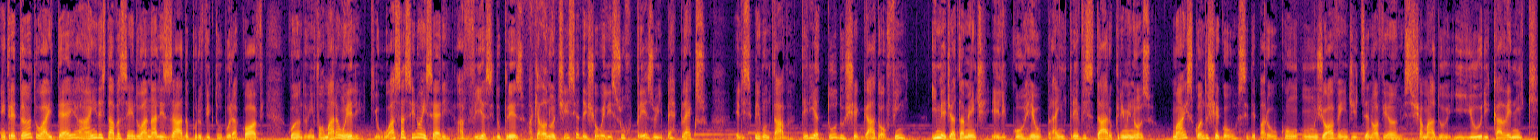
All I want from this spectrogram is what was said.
Entretanto, a ideia ainda estava sendo analisada por Viktor Burakov quando informaram ele que o assassino em série havia sido preso. Aquela notícia deixou ele surpreso e perplexo. Ele se perguntava: teria tudo chegado ao fim? Imediatamente, ele correu para entrevistar o criminoso. Mas quando chegou, se deparou com um jovem de 19 anos chamado Yuri Kalenik.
